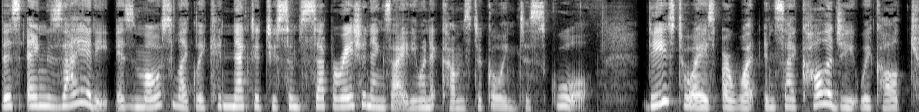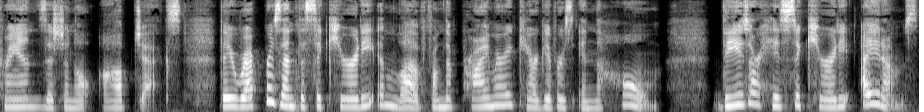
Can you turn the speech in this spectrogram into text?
This anxiety is most likely connected to some separation anxiety when it comes to going to school. These toys are what in psychology we call transitional objects. They represent the security and love from the primary caregivers in the home. These are his security items.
